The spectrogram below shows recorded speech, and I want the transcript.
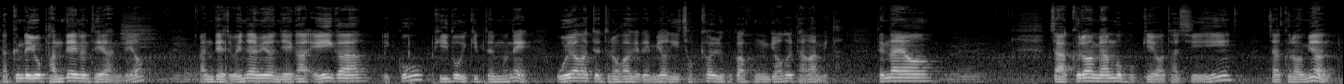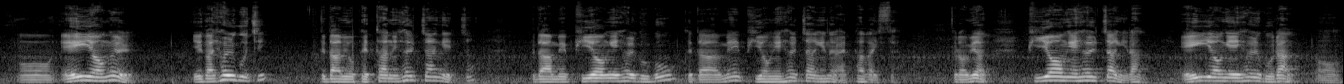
자, 근데 요 반대는 돼야 안 돼요? 안 되죠. 왜냐면 얘가 A가 있고 B도 있기 때문에 O형한테 들어가게 되면 이 적혈구가 공격을 당합니다. 됐나요? 자, 그러면 한번 볼게요. 다시. 자, 그러면 어, A형을 얘가 혈구지? 그 다음에 요 베타는 혈장에 있죠? 그 다음에 B형의 혈구고 그 다음에 B형의 혈장에는 알파가 있어요. 그러면 B형의 혈장이랑 A형의 혈구랑 어,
